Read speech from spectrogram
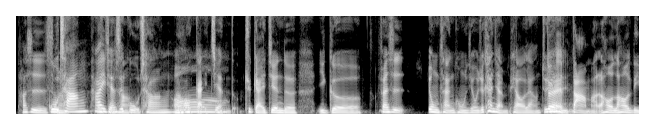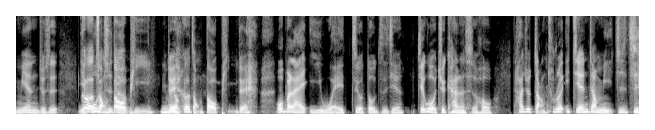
它是谷仓，它以前是谷仓，然后改建的，哦、去改建的一个算是。用餐空间，我觉得看起来很漂亮，就是很大嘛。然后，然后里面就是各种豆皮，里面有各种豆皮。对，我本来以为只有豆之间，结果我去看的时候，它就长出了一间叫米之间。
